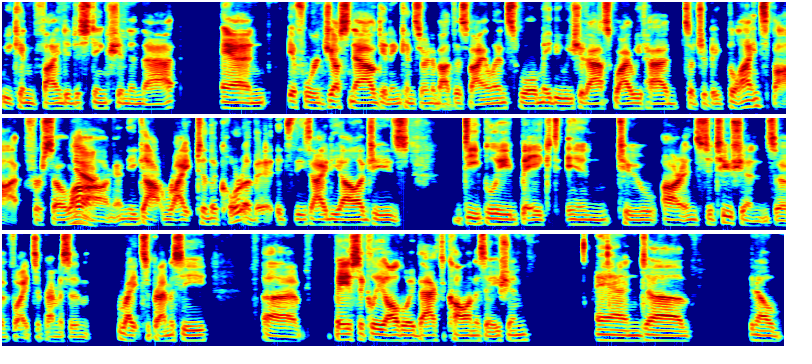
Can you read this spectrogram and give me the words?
We can find a distinction in that. And if we're just now getting concerned about this violence, well, maybe we should ask why we've had such a big blind spot for so long. Yeah. And he got right to the core of it. It's these ideologies deeply baked into our institutions of white supremacy, right supremacy, uh, basically all the way back to colonization, and uh, you know,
